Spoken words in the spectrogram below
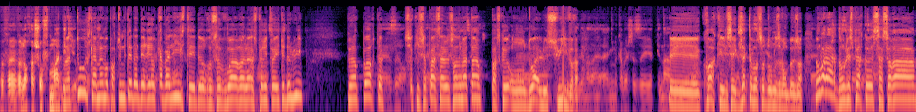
on a tous la même opportunité d'adhérer au kabbaliste et de recevoir la spiritualité de lui. Peu importe ce qui se passe à la leçon du matin, parce qu'on doit le suivre et croire qu'il sait exactement ce dont nous avons besoin. Donc voilà, donc j'espère que ça sera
